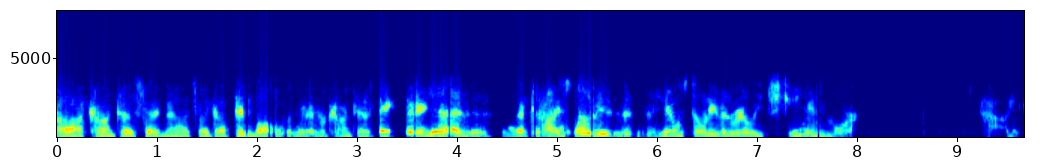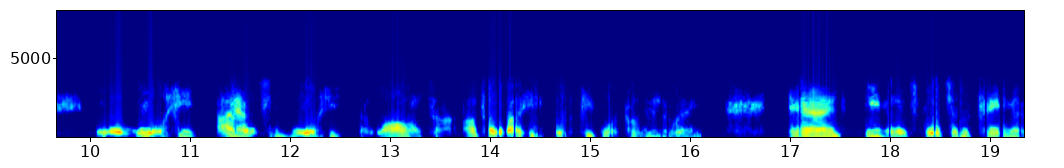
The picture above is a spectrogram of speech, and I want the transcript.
uh, contest right now. It's like a pinball or whatever contest. Bang, bang, Yeah, bang. the, high spot. the, the heroes don't even really cheat anymore. you know, real heat. I haven't seen real heat in a long time. I'm talking about heat where people are coming in the ring. And even in sports entertainment,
